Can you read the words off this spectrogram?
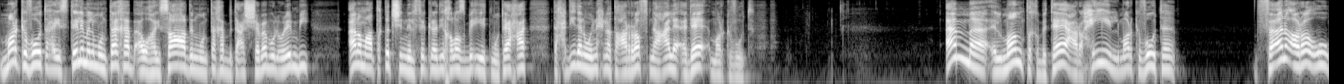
مارك فوتا هيستلم المنتخب أو هيصعد المنتخب بتاع الشباب والأولمبي؟ أنا ما أعتقدش إن الفكرة دي خلاص بقيت متاحة تحديدا وإن إحنا تعرفنا على أداء مارك فوتا. أما المنطق بتاع رحيل مارك فوتا فأنا أراه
